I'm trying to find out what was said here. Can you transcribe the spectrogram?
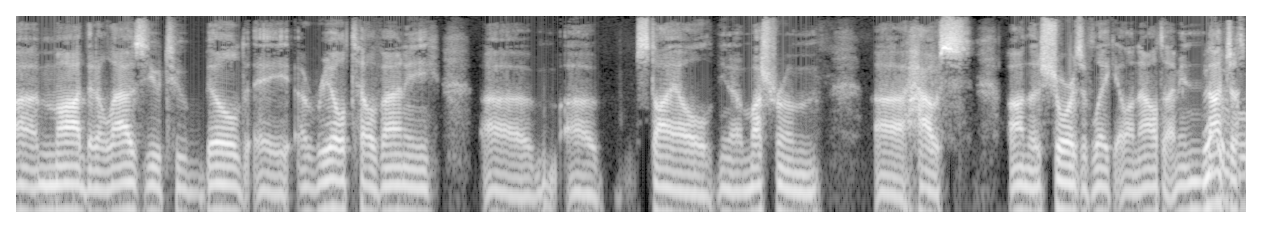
uh, mod that allows you to build a a real Telvanni um uh, style, you know, mushroom uh, house on the shores of Lake Ilinalta. I mean, not just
